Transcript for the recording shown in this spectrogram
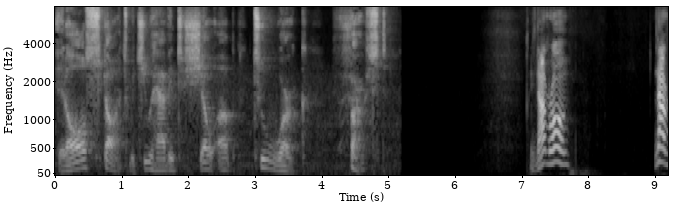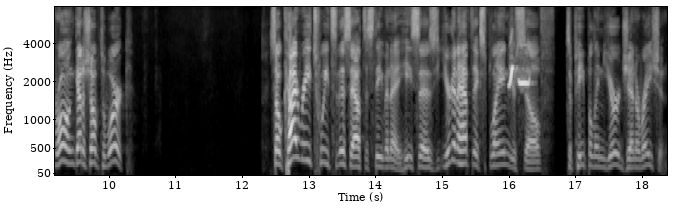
it all starts with you having to show up to work first. He's not wrong. Not wrong. Got to show up to work. So Kyrie tweets this out to Stephen A. He says, You're going to have to explain yourself to people in your generation.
